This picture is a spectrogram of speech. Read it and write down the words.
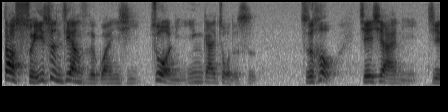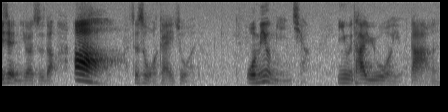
到随顺这样子的关系，做你应该做的事之后。接下来你接着你就要知道啊，这是我该做的，我没有勉强，因为他与我有大恩。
